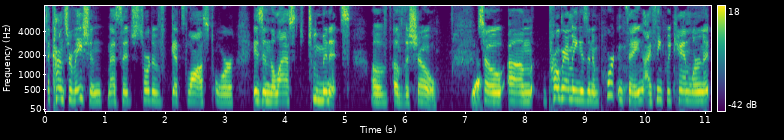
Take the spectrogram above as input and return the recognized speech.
the conservation message sort of gets lost or is in the last two minutes of, of the show. Yeah. So um, programming is an important thing. I think we can learn it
